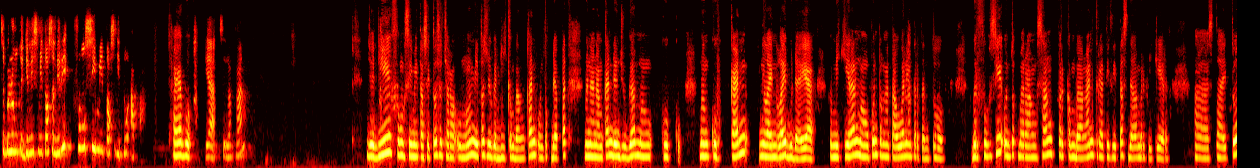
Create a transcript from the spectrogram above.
sebelum ke jenis mitos sendiri, fungsi mitos itu apa? Saya, Bu. Ya, silakan. Jadi fungsi mitos itu secara umum mitos juga dikembangkan untuk dapat menanamkan dan juga mengkuku, mengkuhkan nilai-nilai budaya, pemikiran maupun pengetahuan yang tertentu. Berfungsi untuk merangsang perkembangan kreativitas dalam berpikir. Uh, setelah itu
